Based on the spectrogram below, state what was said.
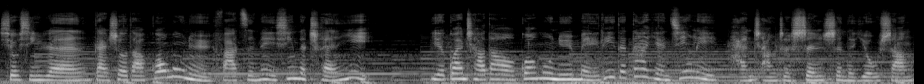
修行人感受到光目女发自内心的诚意，也观察到光目女美丽的大眼睛里含藏着深深的忧伤，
